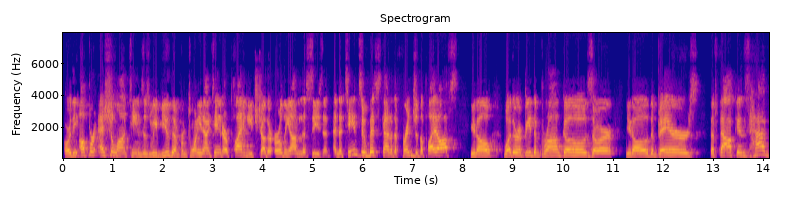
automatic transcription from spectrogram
or the upper echelon teams as we view them from 2019 are playing each other early on in the season. And the teams who missed kind of the fringe of the playoffs, you know, whether it be the Broncos or, you know, the Bears, the Falcons have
